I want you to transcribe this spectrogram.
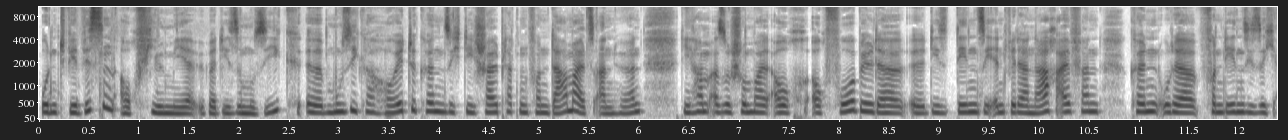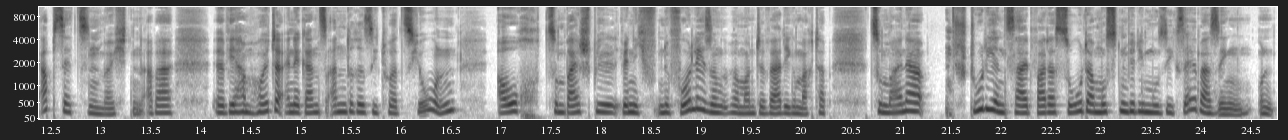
und wir wissen auch viel mehr über diese Musik. Äh, Musiker heute können sich die Schallplatten von damals anhören. Die haben also schon mal auch, auch Vorbilder, äh, die, denen sie entweder nacheifern können oder von denen sie sich absetzen möchten. Aber äh, wir haben heute eine ganz andere Situation. Auch zum Beispiel, wenn ich eine Vorlesung über Monteverdi gemacht habe, zu meiner Studienzeit war das so, da mussten wir die Musik selber singen und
